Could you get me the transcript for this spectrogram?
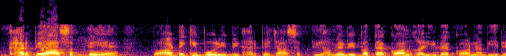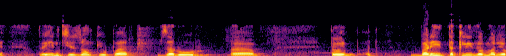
घर पे आ सकते हैं तो आटे की बोरी भी घर पे जा सकती है। हमें भी पता है कौन गरीब है, कौन अमीर है। तो इन चीज़ों के ऊपर ज़रूर तो बड़ी तकलीफ़ मुझे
